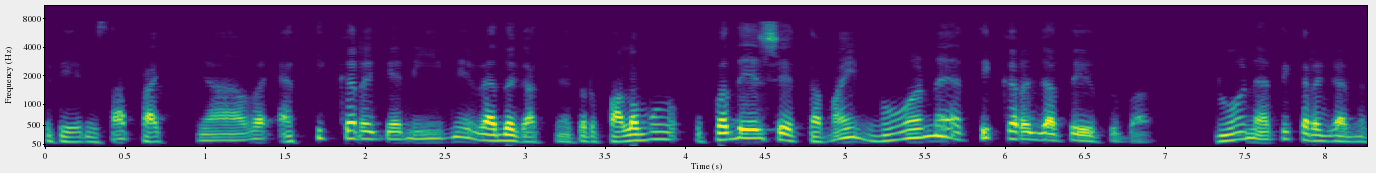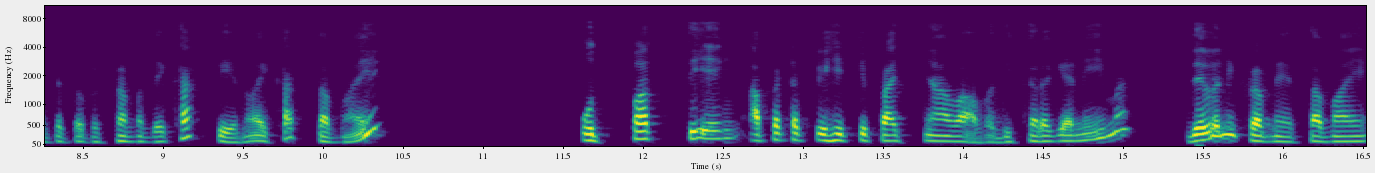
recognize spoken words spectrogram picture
ඉතින් ඒ නිසා ප්‍රඥාව ඇති කර ගැනීමේ වැදගත්කම. ඒතර පළමු උපදේශය තමයි නුවණ ඇති කරගත යුතු බව. නුවණ ඇති කරගන්නට ඒතර ක්‍රම දෙකක් තියෙනවා. එකක් තමයි උත්පත්තියෙන් අපට පිහිටි ප්‍රඥාව අවදි කර ගැනීම. දෙවැනි ක්‍රමය තමයි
